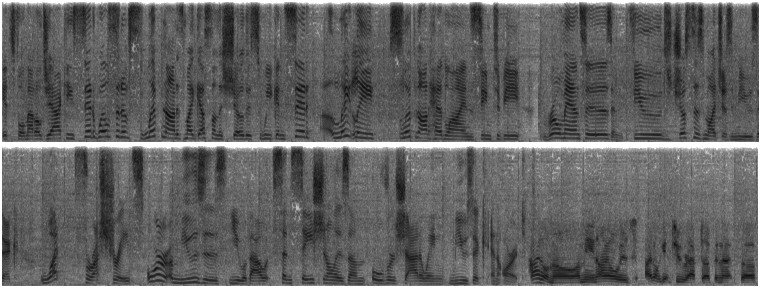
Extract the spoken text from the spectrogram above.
It's Full Metal Jackie. Sid Wilson of Slipknot is my guest on the show this week. And Sid, uh, lately, Slipknot headlines seem to be romances and feuds just as much as music. What frustrates or amuses you about sensationalism overshadowing music and art? I don't know. I mean, I always I don't get too wrapped up in that stuff.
